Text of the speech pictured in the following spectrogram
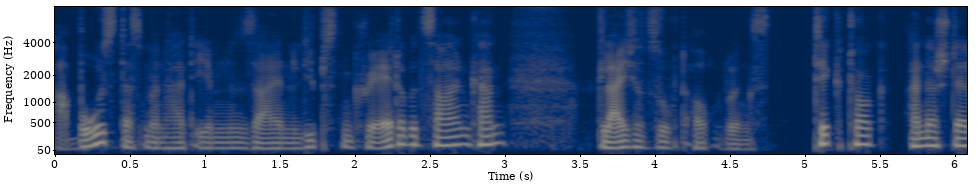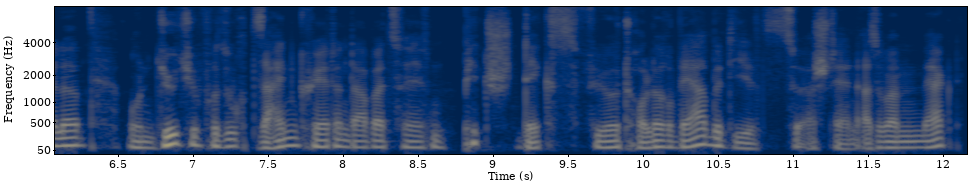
Abos, dass man halt eben seinen liebsten Creator bezahlen kann. Gleiches versucht auch übrigens TikTok an der Stelle und YouTube versucht seinen Creatoren dabei zu helfen, Pitch-Decks für tollere Werbedeals zu erstellen. Also man merkt,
